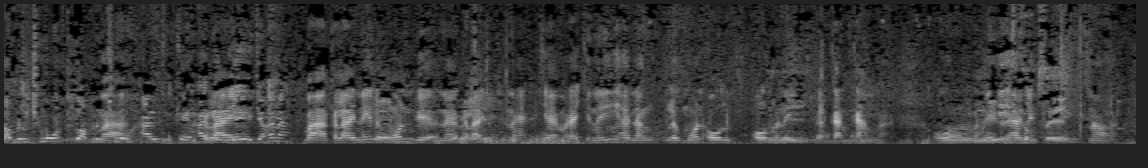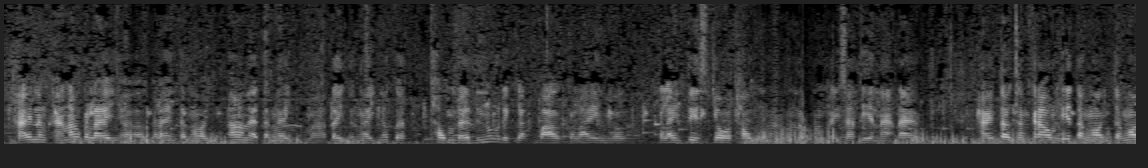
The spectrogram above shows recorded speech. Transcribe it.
លប់លឺឈ្មោះធ្លាប់លឺឈ្មោះហៅគេហៅនិយាយអញ្ចឹងណាបាទកន្លែងនេះលើកមុនវាណែកន្លែងណែចែមរាជនីហើយនឹងលើកមុនអូនអូនមនីតែកាន់កម្មបាទ អូនមនីហើយនឹងណាហើយនឹងខាងនោះកន្លែងកន្លែងតងឯអណែតងឯមកដីតងឯនោះក៏ធំដែរនោះដែលកាត់បើកន្លែងកន្លែងទេសចរធំណានៅក្នុងដីសាធារណៈដែរហើយទៅខាងក្រោមទៀតតងឯតងឯ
